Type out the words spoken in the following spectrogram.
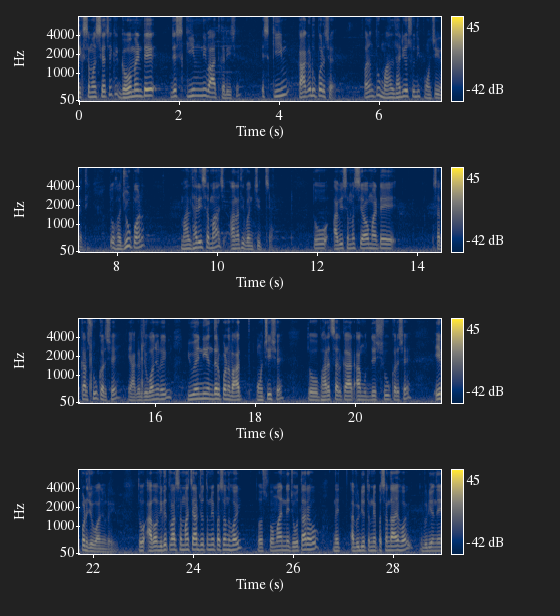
એક સમસ્યા છે કે ગવર્મેન્ટે જે સ્કીમની વાત કરી છે, એ સ્કીમ કાગળ ઉપર છે, પરંતુ માલધારીઓ સુધી પહોંચી નથી. તો હજુ પણ માલધારી સમાજ આનાથી વંચિત છે. તો આવી સમસ્યાઓ માટે સરકાર શું કરશે એ આગળ જોવાનું રહ્યું. યુએનની અંદર પણ વાત પહોંચી છે. તો ભારત સરકાર આ મુદ્દે શું કરશે એ પણ જોવાનું રહ્યું. તો આવા વિગતવાર સમાચાર જો તમને પસંદ હોય તો સ્વમાનને જોતા રહો અને આ વીડિયો તમને પસંદ આવ્યો હોય તો વિડીયોને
